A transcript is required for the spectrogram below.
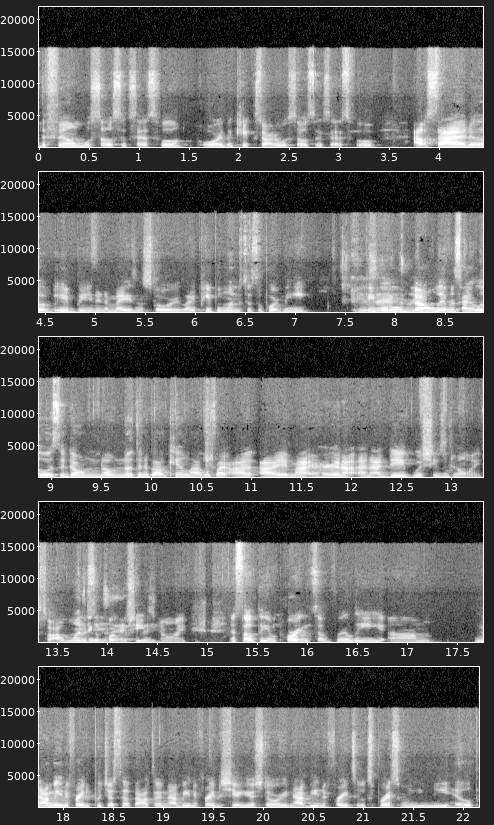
the film was so successful or the Kickstarter was so successful outside of it being an amazing story. Like people wanted to support me. Exactly. People who don't live in St. Louis and don't know nothing about Ken was like, I, I admire her and I, and I dig what she's doing. So I want to support exactly. what she's doing. And so the importance of really um, not being afraid to put yourself out there, not being afraid to share your story, not being afraid to express when you need help,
